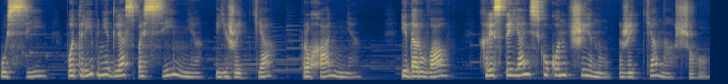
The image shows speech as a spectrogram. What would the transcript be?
усі потрібні для спасіння й життя прохання і дарував християнську кончину життя нашого,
